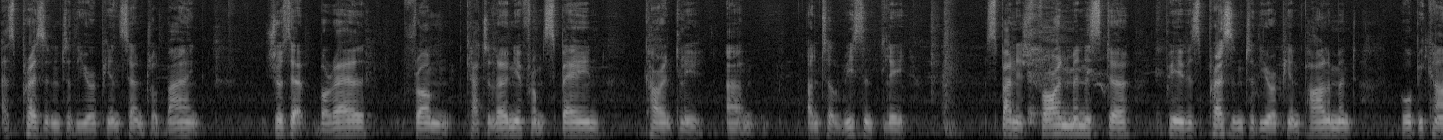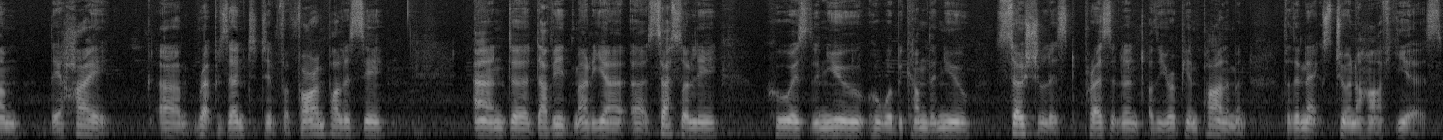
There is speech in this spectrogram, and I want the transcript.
as president of the European Central Bank, Josep Borrell from Catalonia, from Spain, currently um, until recently Spanish foreign minister, previous president of the European Parliament, who will become the high um, representative for foreign policy, and uh, David Maria uh, Sassoli, who is the new, who will become the new socialist president of the European Parliament for the next two and a half years.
